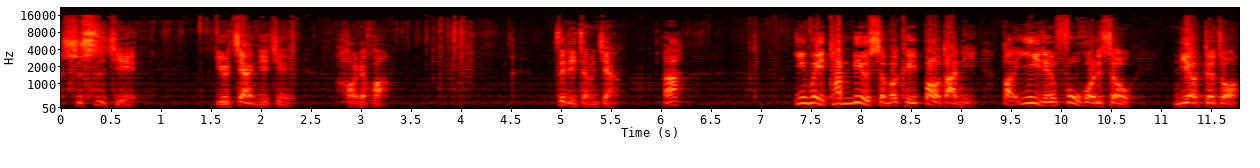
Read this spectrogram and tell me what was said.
十四节有这样的一句好的话，这里怎么讲啊？因为他没有什么可以报答你，到一人复活的时候，你要得着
